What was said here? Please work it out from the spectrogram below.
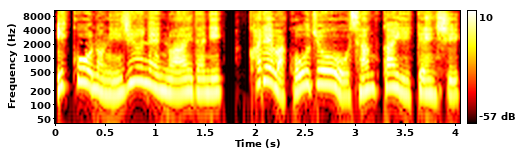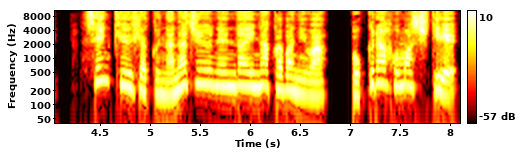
以降の20年の間に彼は工場を3回移転し、1970年代半ばにはオクラホマシティへ、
